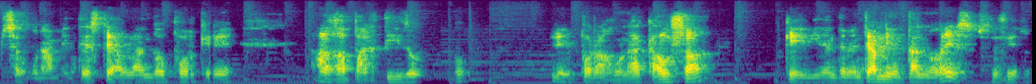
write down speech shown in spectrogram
seguramente esté hablando porque haga partido eh, por alguna causa que evidentemente ambiental no es. Es decir,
